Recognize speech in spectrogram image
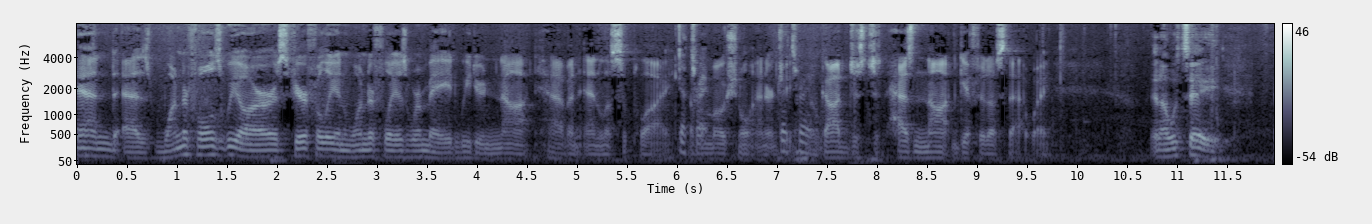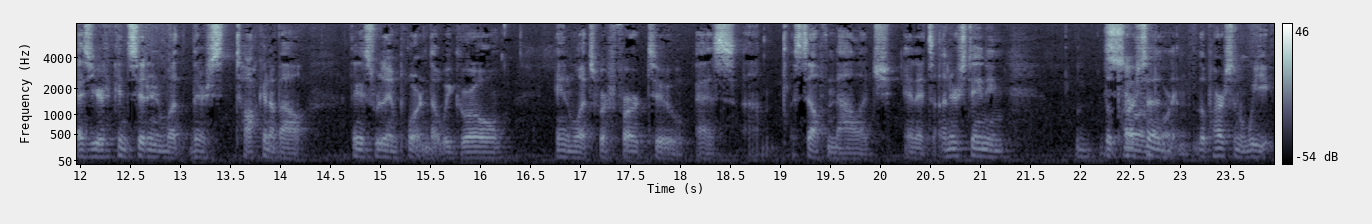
And as wonderful as we are, as fearfully and wonderfully as we're made, we do not have an endless supply That's of right. emotional energy. That's right. God just has not gifted us that way. And I would say, as you're considering what they're talking about, I think it's really important that we grow in what's referred to as um, self knowledge, and it's understanding the So person, important. the person we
